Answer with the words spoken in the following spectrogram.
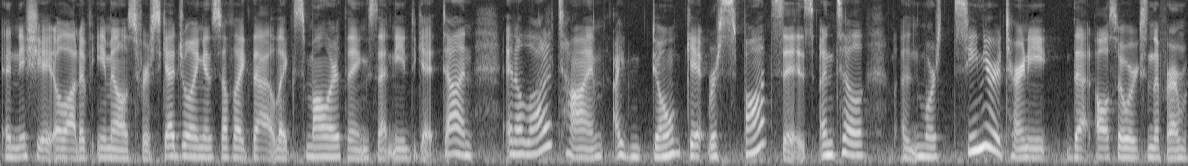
initiate a lot of emails for scheduling and stuff like that, like smaller things that need to get done. And a lot of time, I don't get responses until a more senior attorney that also works in the firm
